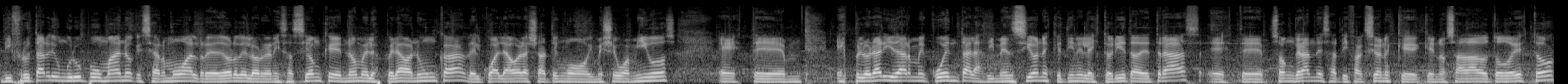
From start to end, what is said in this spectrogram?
disfrutar de un grupo humano que se armó alrededor de la organización que no me lo esperaba nunca, del cual ahora ya tengo y me llevo amigos. Este, explorar y darme cuenta las dimensiones que tiene la historieta detrás. Este, son grandes satisfacciones que, que nos ha dado todo esto.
